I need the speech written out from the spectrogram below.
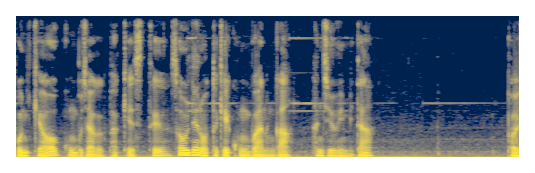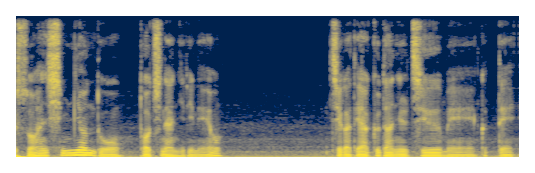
본격 공부 자극 팟캐스트 서울대는 어떻게 공부하는가 한지우입니다. 벌써 한 10년도 더 지난 일이네요. 제가 대학교 다닐 즈음에 그때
